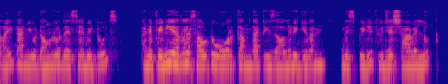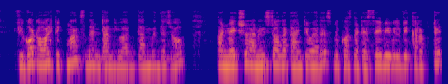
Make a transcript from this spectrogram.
right? And you download the sab tools and if any errors how to overcome that is already given in this pdf you just have a look. If you got all tick marks then done. You are done with the job. And make sure uninstall that antivirus because that sab will be corrupted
